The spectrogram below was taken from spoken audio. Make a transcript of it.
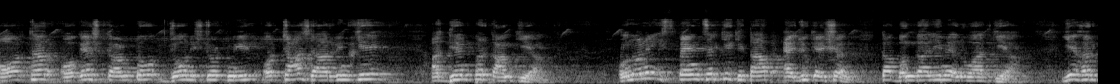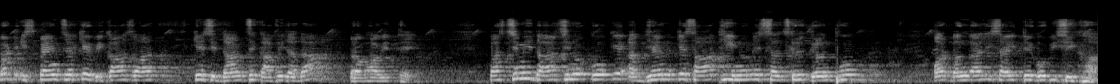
Arthur Auguste Comte, John Stuart Mill और चार्ल्स डार्विन के अध्ययन पर काम किया। उन्होंने स्पेंसर की किताब एजुकेशन का बंगाली में अनुवाद किया। ये हर्बर्ट स्पेंसर के विकासवाद के सिद्धांत से काफ़ी ज़्यादा प्रभावित थे। पश्चिमी दार्शनिकों के अध्ययन के साथ ही इन्होंने संस्कृत ग्रंथों और बंगाली साहित्य को भी सीखा।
